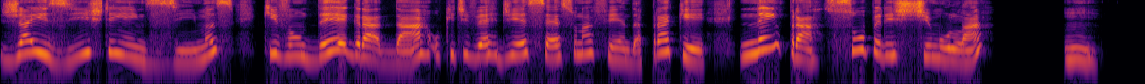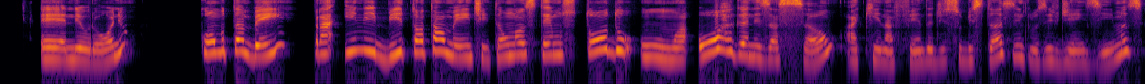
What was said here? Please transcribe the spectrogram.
já existem enzimas que vão degradar o que tiver de excesso na fenda. Para quê? Nem para superestimular um é, neurônio, como também para inibir totalmente. Então, nós temos toda uma organização aqui na fenda de substâncias, inclusive de enzimas,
